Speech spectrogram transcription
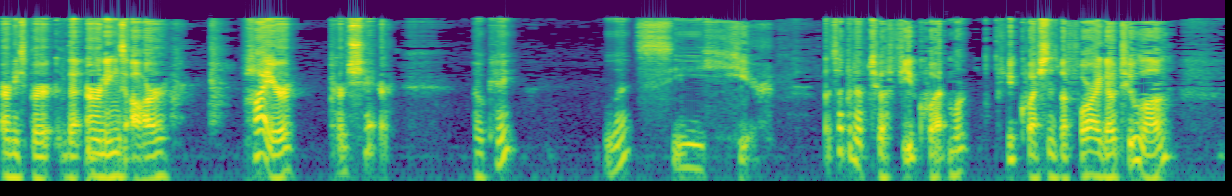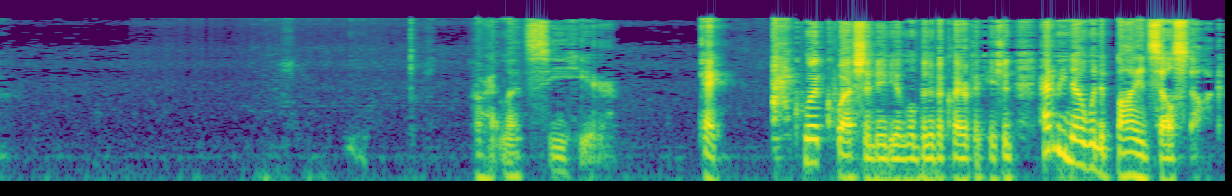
earnings per the earnings are higher per share. Okay, let's see here. Let's open up to a few more few questions before I go too long. All right, let's see here. Okay, quick question, maybe a little bit of a clarification. How do we know when to buy and sell stock?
